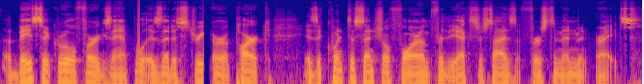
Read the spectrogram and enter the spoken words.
A basic rule, for example, is that a street or a park is a quintessential forum for the exercise of First Amendment rights.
